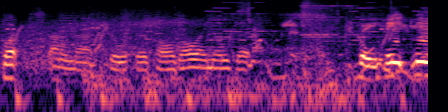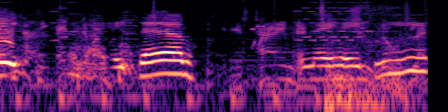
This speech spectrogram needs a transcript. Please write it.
butts. I'm not sure what they're called. All I know is that they hate me, and I hate them, and they hate me,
